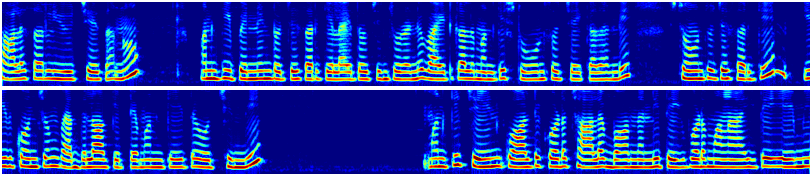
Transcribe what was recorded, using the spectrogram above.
చాలాసార్లు యూజ్ చేశాను. మనకి ఈ పెండెంట్ వచ్చేసరికి ఎలా అయితే వచ్చింది చూడండి. వైట్ కలర్ మనకి స్టోన్స్ వచ్చాయి కదండి. స్టోన్స్ వచ్చేసరికి ఇది కొంచెం పెద్ద లాకెట్టే మనకి అయితే వచ్చింది. మనకి చైన్ క్వాలిటీ కూడా చాలా బాగుందండి. తెగిపోవడం అలా అయితే ఏమీ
